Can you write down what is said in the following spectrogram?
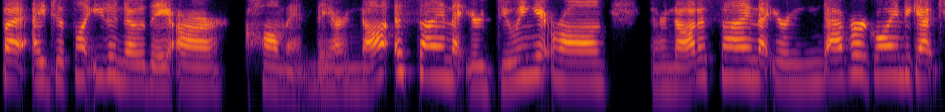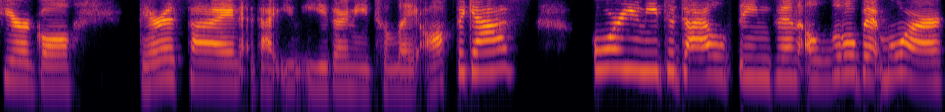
But I just want you to know they are common. They are not a sign that you're doing it wrong. They're not a sign that you're never going to get to your goal. They're a sign that you either need to lay off the gas or you need to dial things in a little bit more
